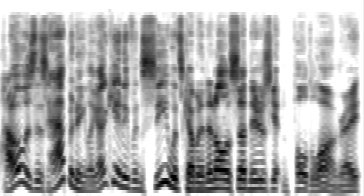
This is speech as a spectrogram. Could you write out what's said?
how is this happening? Like I can't even see what's coming. And then all of a sudden they're just getting pulled along, right?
